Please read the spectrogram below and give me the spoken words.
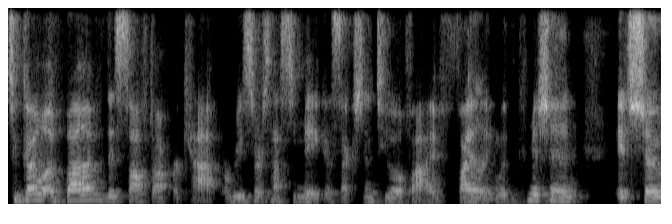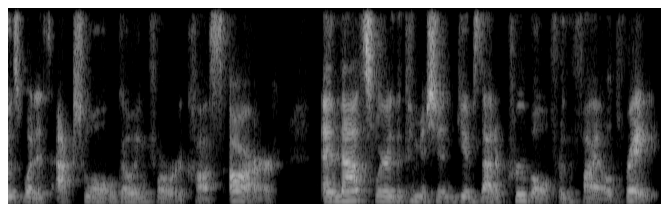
to go above this soft offer cap, a resource has to make a Section 205 filing with the commission. It shows what its actual going forward costs are. And that's where the commission gives that approval for the filed rate.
